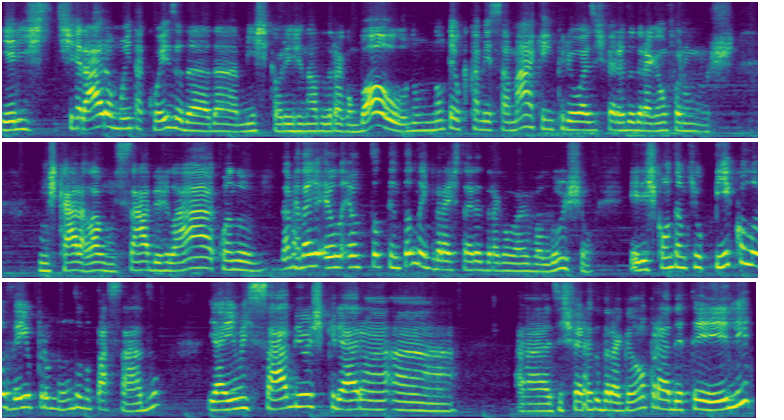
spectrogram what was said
E eles tiraram muita coisa da, da mística original do Dragon Ball. Não, não tem o Kami-sama, quem criou as esferas do dragão foram uns, uns caras lá, uns sábios lá. Quando. Na verdade, eu, eu tô tentando lembrar a história do Dragon Ball Evolution. Eles contam que o Piccolo veio pro mundo no passado. E aí os sábios criaram a, a, as esferas do dragão para deter ele.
